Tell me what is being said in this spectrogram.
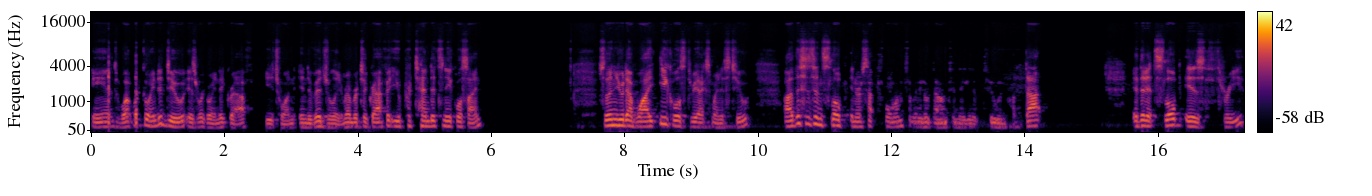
And what we're going to do is we're going to graph each one individually. Remember to graph it, you pretend it's an equal sign. So then you would have y equals 3x minus 2. Uh, this is in slope-intercept form, so I'm going to go down to negative 2 and put a dot. And then its slope is 3.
